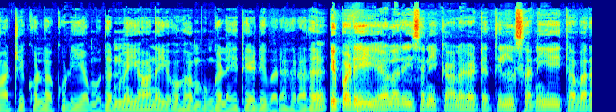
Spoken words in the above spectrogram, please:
மாற்றிக்கொள்ளக்கூடிய முதன்மையான யோகம் உங்களை தேடி வருகிறது. இப்படி ஏழரை சனி காலகட்டத்தில் சனியை தவிர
